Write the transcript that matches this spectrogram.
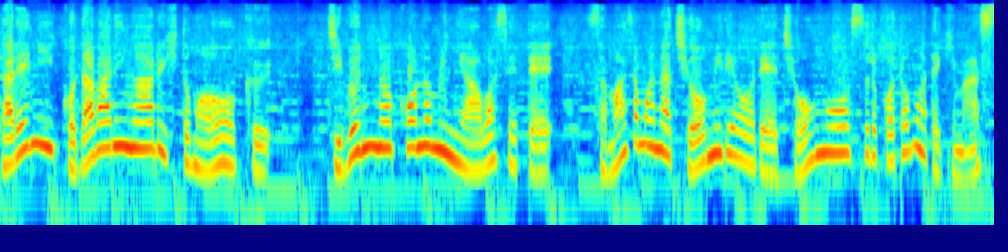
タレにこだわりがある人も多く自分の好みに合わせてさまざまな調味料で調合することもできます。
